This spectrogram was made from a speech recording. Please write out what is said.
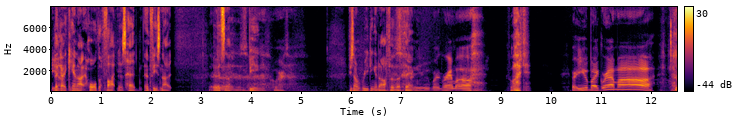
yeah. The guy cannot hold a thought in his head if he's not if it's not Uh, being if he's not reading it off of a Are thing. you my grandma? What? Are you my grandma?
